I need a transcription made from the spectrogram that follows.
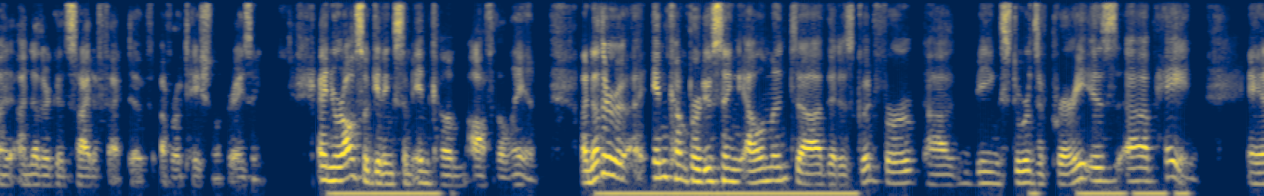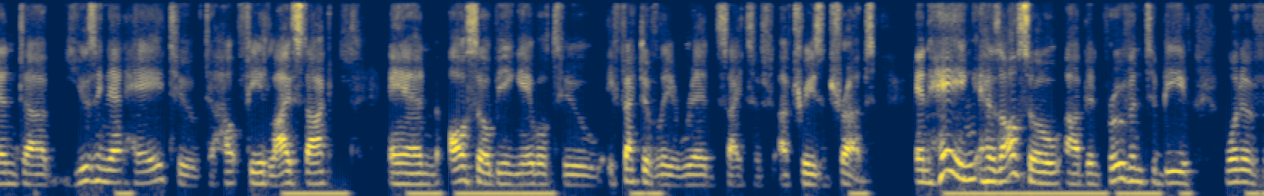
a, another good side effect of, of rotational grazing. And you're also getting some income off the land. Another uh, income producing element uh, that is good for uh, being stewards of prairie is uh, haying and uh, using that hay to, to help feed livestock and also being able to effectively rid sites of, of trees and shrubs. And haying has also uh, been proven to be one of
